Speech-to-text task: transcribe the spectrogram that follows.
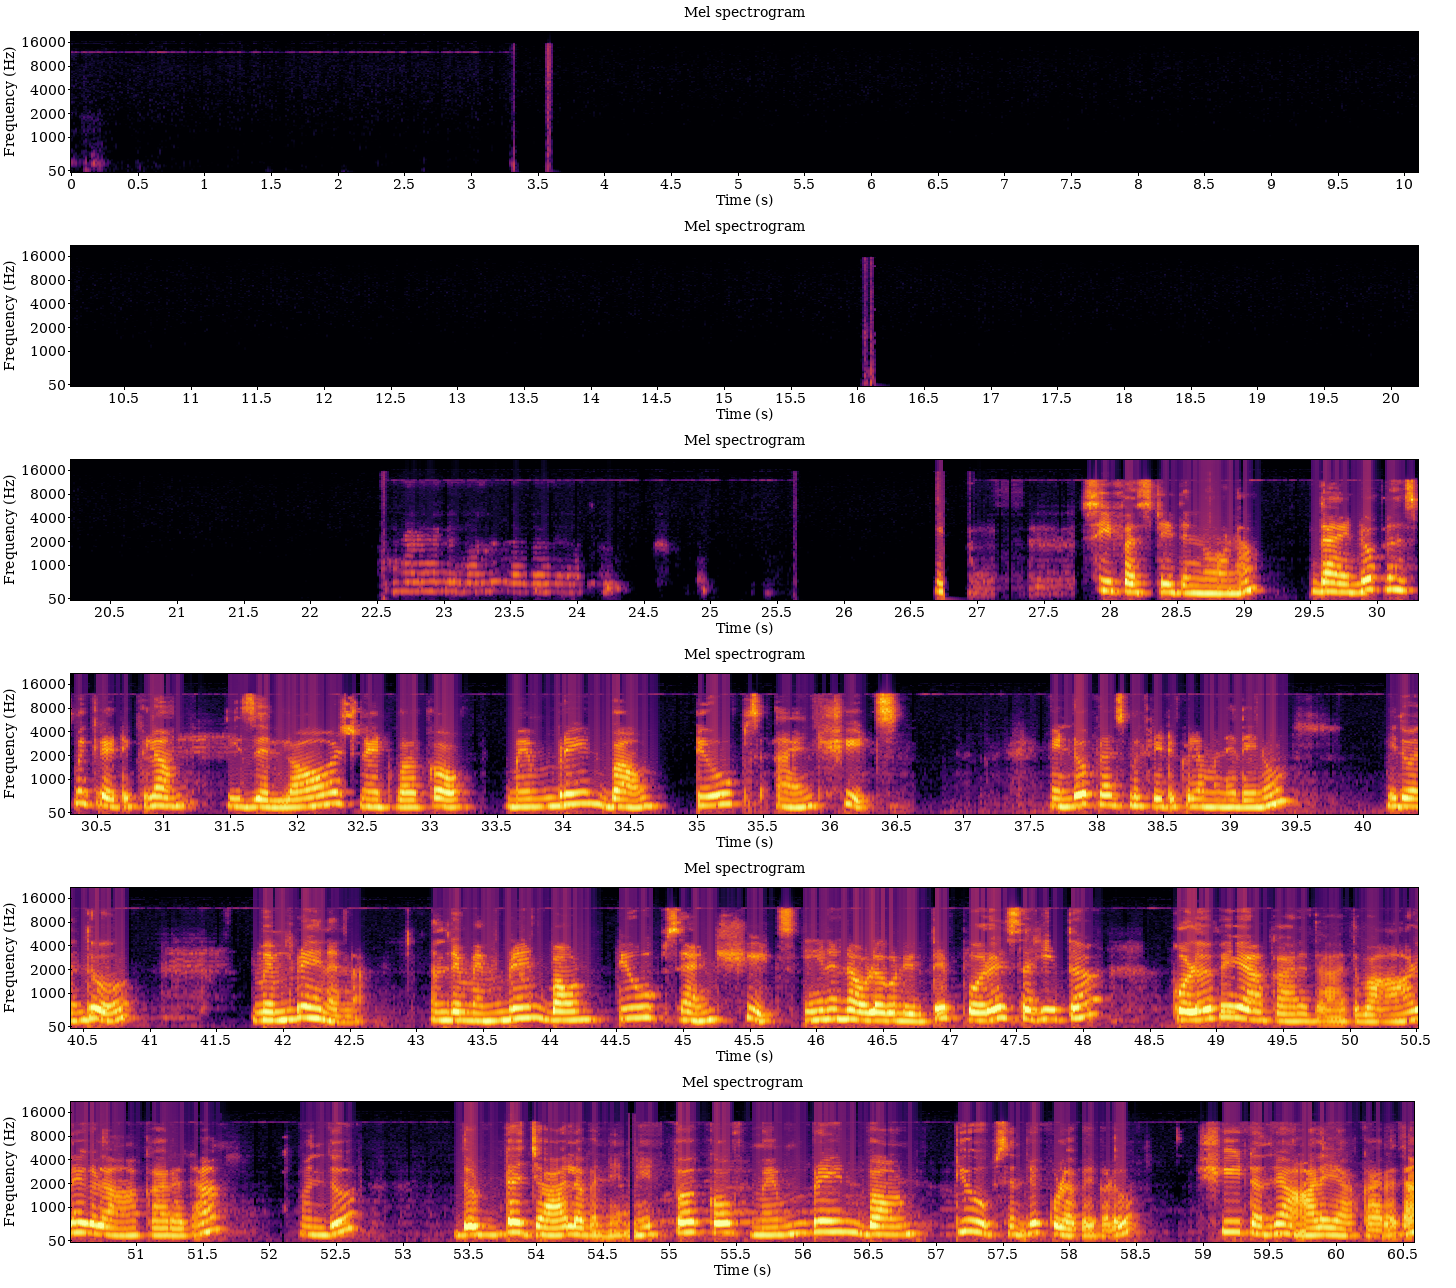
ಸಿ ಫಸ್ಟ್ ಇದನ್ನು ನೋಡೋಣ the endoplasmic is a large network of membrane bound tubes and sheets endoplasmic reticulum ಅನ್ನೋದೇನು? ಇದು ಒಂದು ಮೆಂಬ್ರೇನನ್ನು ಅಂದರೆ membrane bound tubes and sheets ಏನನ್ನು ಒಳಗೊಂಡಿರುತ್ತೆ? ಪೊರೆ ಸಹಿತ ಕೊಳವೆಯ ಆಕಾರದ ಅಥವಾ ಆಳೆಗಳ ಆಕಾರದ ಒಂದು ದೊಡ್ಡ ಜಾಲವನ್ನೇ network of membrane bound tubes ಅಂದರೆ ಕೊಳವೆಗಳು ಶೀಟ್ ಅಂದರೆ ಆಳೆಯ ಆಕಾರದ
